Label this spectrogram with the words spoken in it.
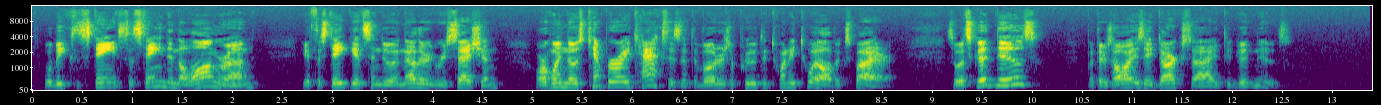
will be sustained, sustained in the long run if the state gets into another recession or when those temporary taxes that the voters approved in 2012 expire. So it's good news, but there's always a dark side to good news.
